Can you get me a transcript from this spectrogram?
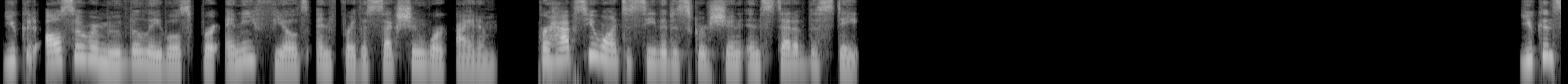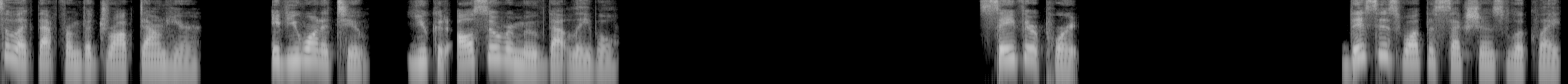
You could also remove the labels for any fields and for the section work item. Perhaps you want to see the description instead of the state. You can select that from the drop-down here. If you wanted to, you could also remove that label. Save the report. This is what the sections look like.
